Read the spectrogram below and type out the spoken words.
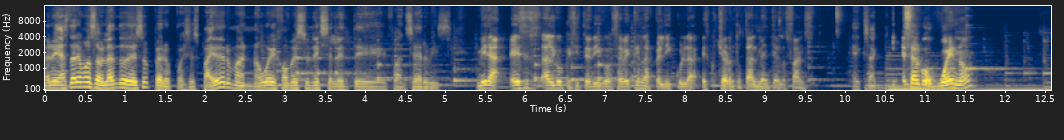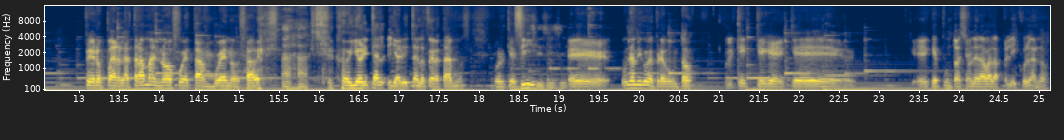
Bueno, ya estaremos hablando de eso, pero pues Spider-Man No Way Home es un excelente fanservice. Mira, eso es algo que sí te digo. Se ve que en la película escucharon totalmente a los fans. Exacto. es algo bueno, pero para la trama no fue tan bueno, ¿sabes? Ajá. y, ahorita, y ahorita lo tratamos. Porque sí, sí, sí, eh, un amigo me preguntó qué, qué, qué, qué puntuación le daba la película, ¿no?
